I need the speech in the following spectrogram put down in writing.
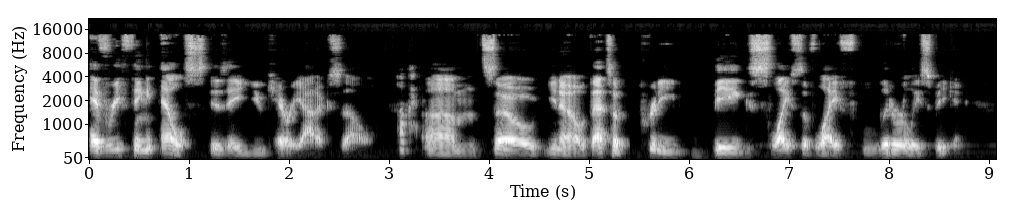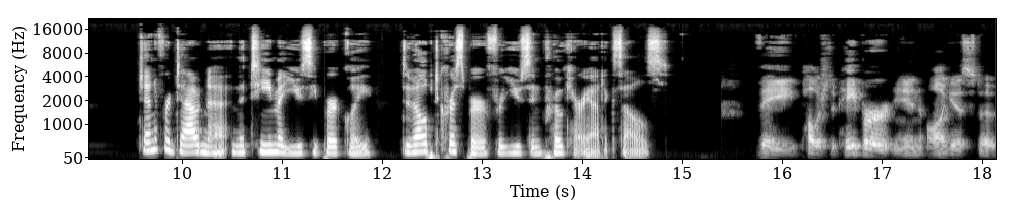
everything else is a eukaryotic cell. Okay. Um, so, you know, that's a pretty big slice of life, literally speaking. Jennifer Doudna and the team at UC Berkeley developed CRISPR for use in prokaryotic cells. They published a paper in August of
